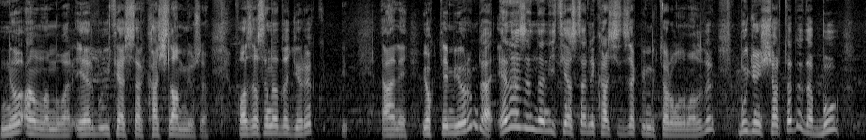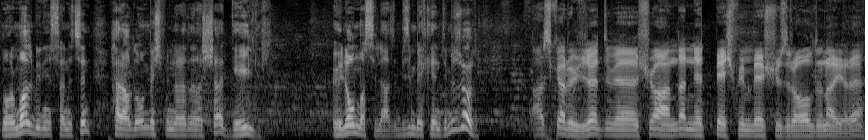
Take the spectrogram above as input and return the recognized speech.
ne anlamı var eğer bu ihtiyaçlar karşılanmıyorsa? Fazlasına da gerek yani yok demiyorum da en azından ihtiyaçlarını karşılayacak bir miktar olmalıdır. Bugün şartlarda da bu normal bir insan için herhalde 15 bin liradan aşağı değildir. Öyle olması lazım. Bizim beklentimiz odur. Asgari ücret ve şu anda net 5500 lira olduğuna göre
